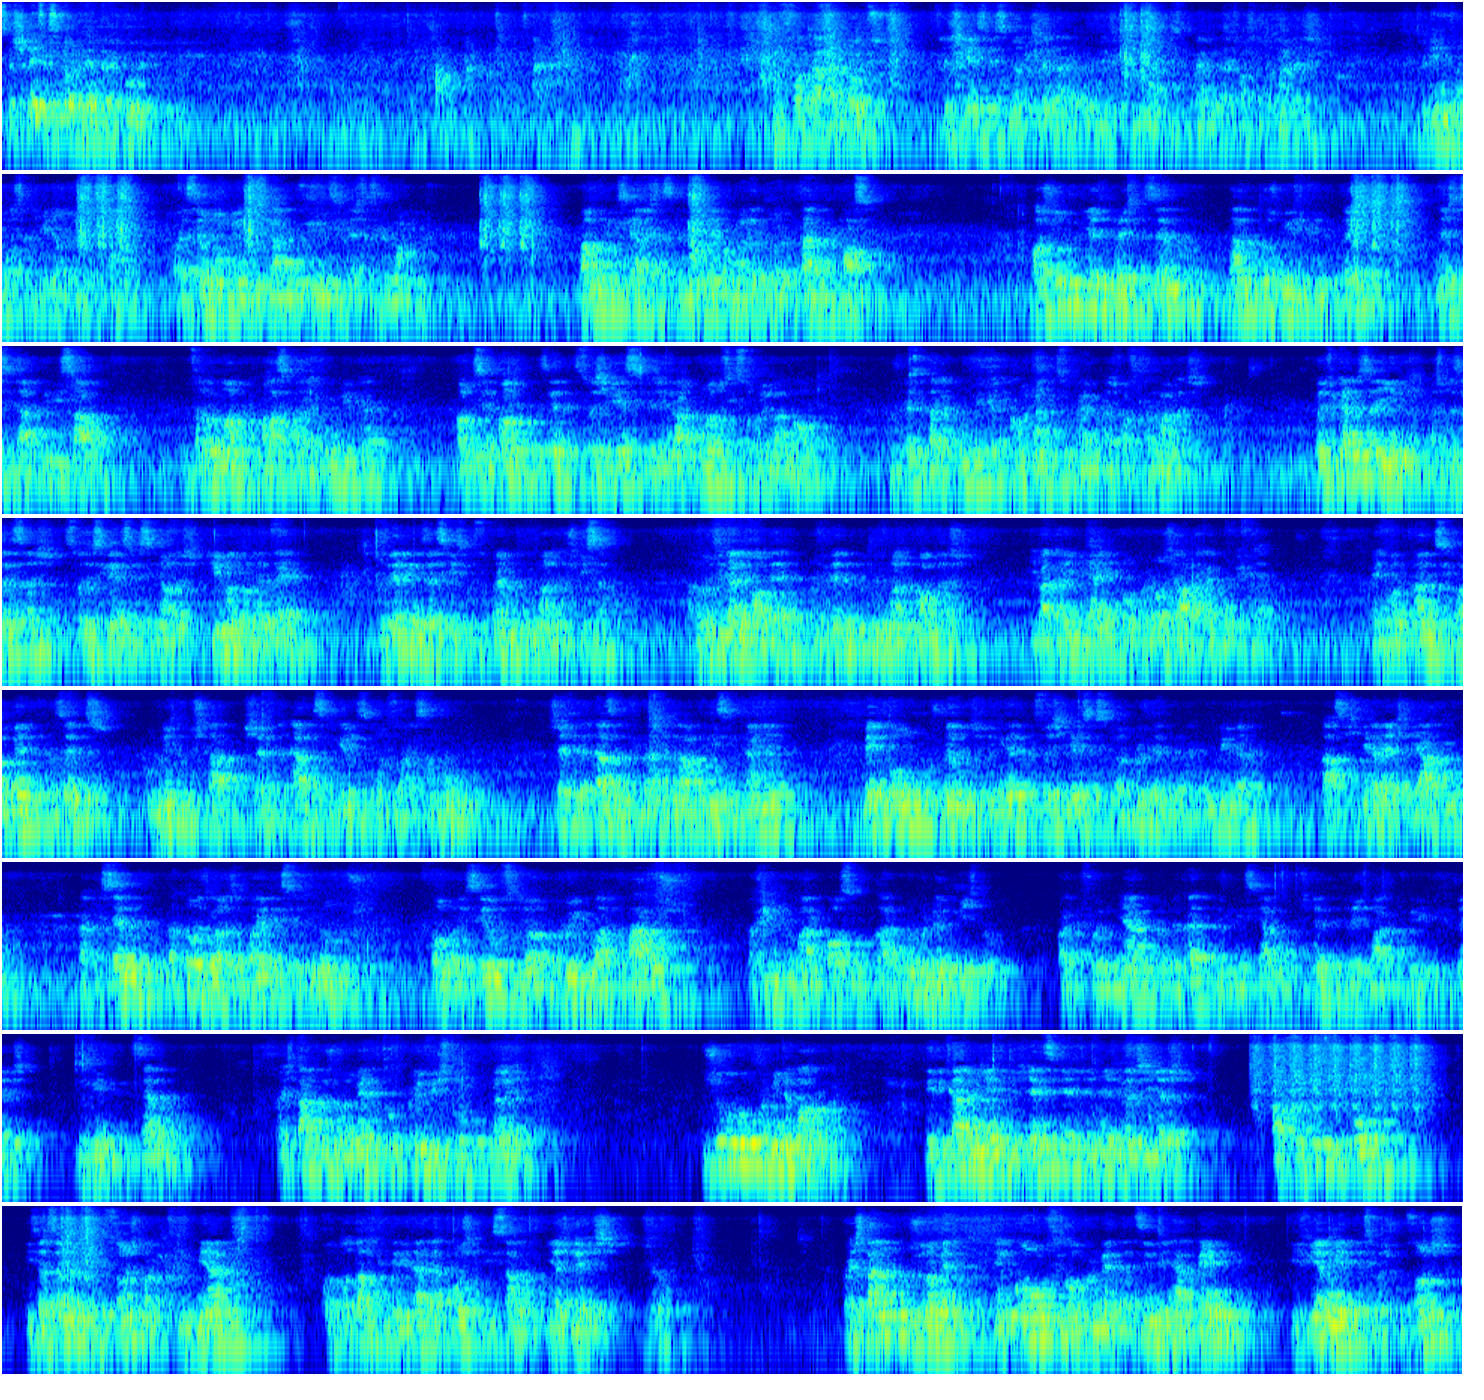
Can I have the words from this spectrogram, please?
Sua Excelência, Senhor Presidente da República. Vontade a todos, Sua Excelência, Senhor Presidente da República, Senhor Supremo das Forças Armadas, pedimos a vossa devida autorização para ser o nome indicado no início desta cerimônia. Vamos iniciar esta cerimônia com a leitura de tarde de posse. Aos 20 dias do mês de dezembro do ano de 2023, nesta cidade de Bissau, no Salão Nobre do Palácio da República, onde se encontra o Presidente de Sua Excelência General Umaro Sissoko Ivanov, Presidente da República e Comandante Supremo das Forças Armadas. Verificando-se ainda as presenças de Suas Excelências Senhoras Lima Antônio André, Presidente em exercício do Supremo Tribunal de Justiça, Amador Valdé, Presidente do Tribunal de Contas, e Bacari Biai, Procurador-Geral da República. Encontrando-se igualmente presentes o Ministro do Estado, Chefe da Casa Civil, Sr. Soares Samu, Chefe da Casa Militar General Denise Canha, bem como os membros do gabinete de Sua Excelência, Sr. Presidente da República, a assistir a este ato, aqui sendo 14 horas e 46 minutos, compareceu o Sr. Rui Duarte Barros, a fim de tomar posse no cargo do Primeiro-Ministro, que foi nomeado pelo Decreto Presidencial número 73 de 2023, de 20 de dezembro, prestando o juramento previsto na lei. Juro por minha honra dedicar a minha inteligência e as minhas energias ao serviço do povo, exercendo as funções para que fui nomeado com total fidelidade à Constituição e às leis. Prestando o juramento em como se compromete a desempenhar bem e fielmente as suas funções,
